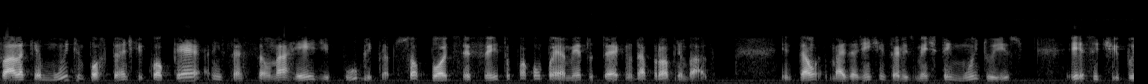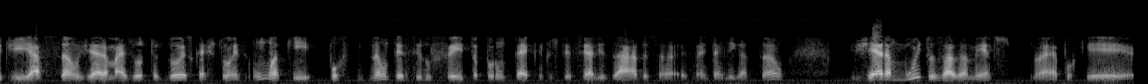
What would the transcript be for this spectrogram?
fala que é muito importante que qualquer inserção na rede pública só pode ser feita com acompanhamento técnico da própria Embasa. Então, mas a gente infelizmente tem muito isso. Esse tipo de ação gera mais outras duas questões. Uma que, por não ter sido feita por um técnico especializado, essa, essa interligação, gera muitos vazamentos, não é? Porque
